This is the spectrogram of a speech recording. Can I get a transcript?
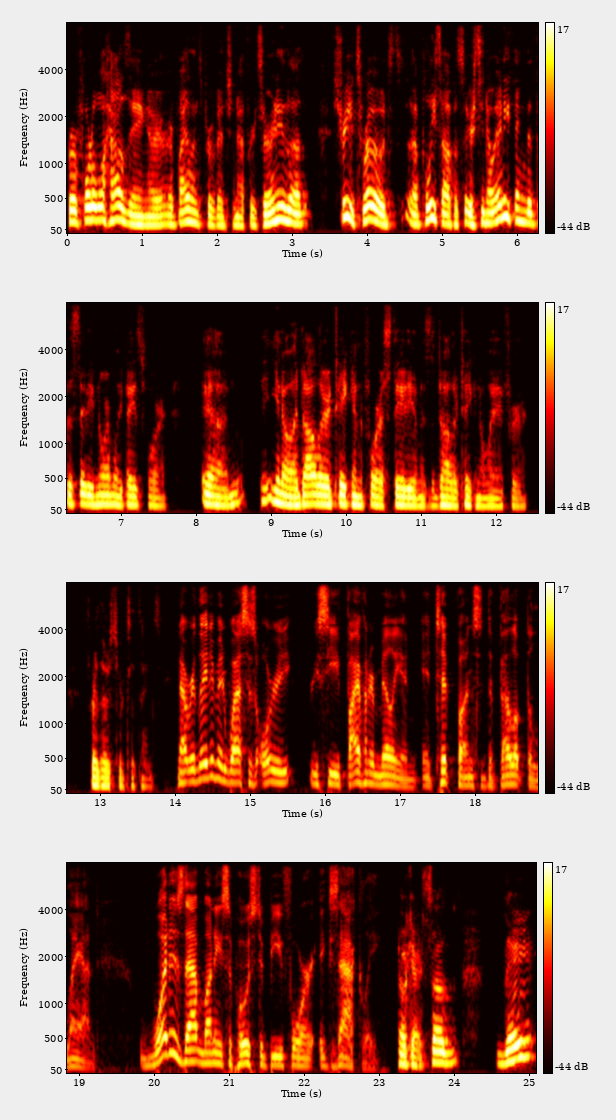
for affordable housing or, or violence prevention efforts or any of the streets, roads, uh, police officers. You know, anything that the city normally pays for. And you know, a dollar taken for a stadium is a dollar taken away for for those sorts of things. Now, Related Midwest has already received 500 million in TIF funds to develop the land. What is that money supposed to be for exactly? Okay, so they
